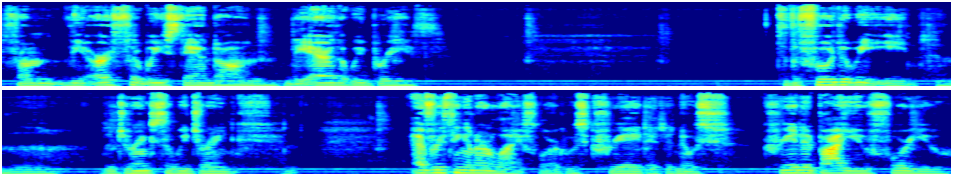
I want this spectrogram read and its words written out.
from the earth that we stand on, the air that we breathe, to the food that we eat, and the, the drinks that we drink. And Everything in our life, Lord, was created, and it was created by you for you.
